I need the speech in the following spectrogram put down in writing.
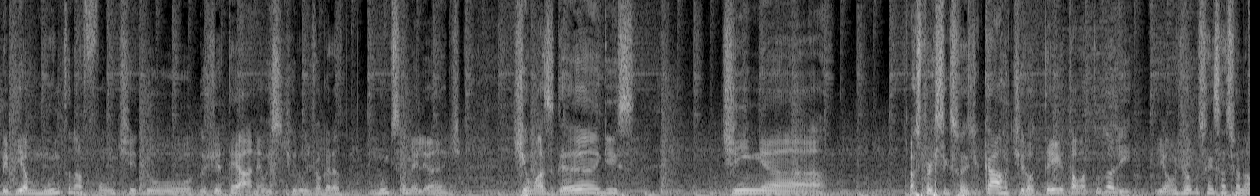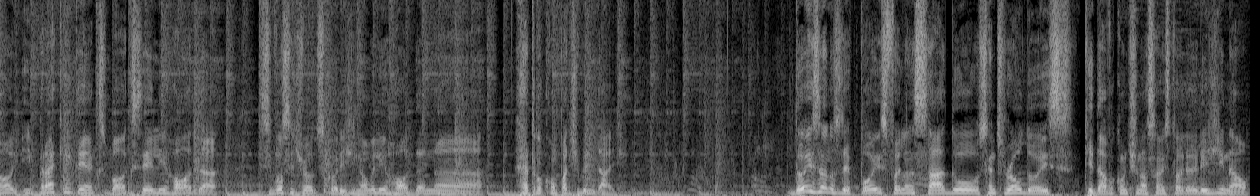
bebia muito na fonte do, do GTA, né? O estilo do jogo era muito semelhante, tinha umas gangues, tinha as perseguições de carro, tiroteio, tava tudo ali. E é um jogo sensacional, e pra quem tem Xbox, ele roda, se você tiver o disco original, ele roda na retrocompatibilidade. Dois anos depois foi lançado Saints Row 2, que dava continuação à história original.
